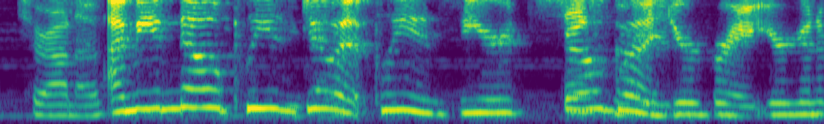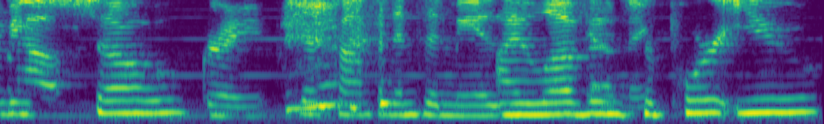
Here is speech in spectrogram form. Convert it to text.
Toronto. I mean, no. Please do it, please. You're so Thanks, good. You're great. You're gonna be Wow. so great. Your confidence in me is. I love and astounding. support you.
